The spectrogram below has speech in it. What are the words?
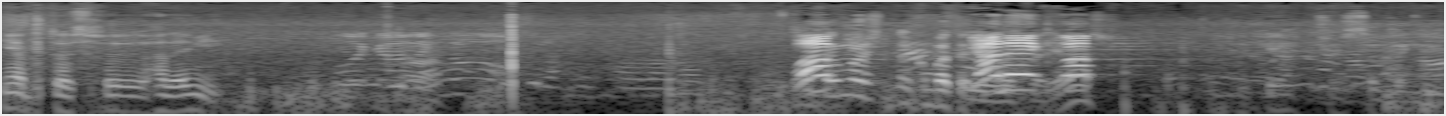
Nie, bo to jest y, HDMI. Baterię. Janek, łap! Przecież są takie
